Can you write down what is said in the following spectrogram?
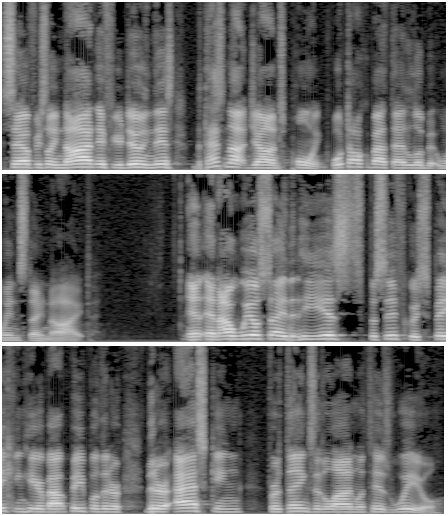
selfishly, not if you're doing this, but that's not John's point. We'll talk about that a little bit Wednesday night. And, and I will say that he is specifically speaking here about people that are, that are asking for things that align with his will.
